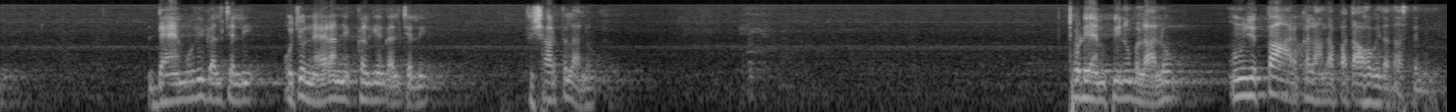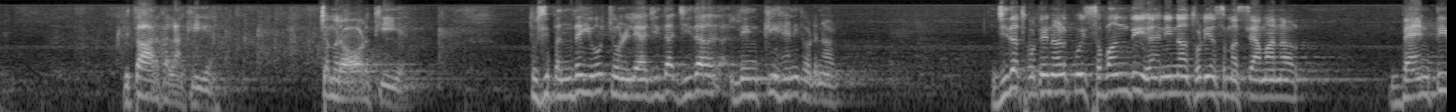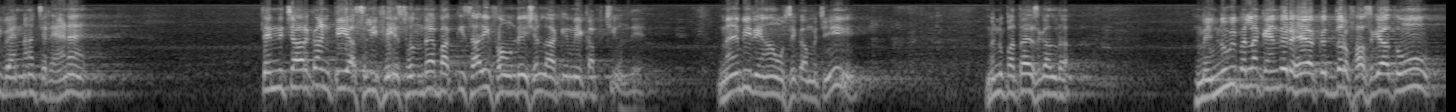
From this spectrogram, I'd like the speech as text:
ਡੈਮ ਉਹਦੀ ਗੱਲ ਚੱਲੀ, ਉਹ ਚੋਂ ਨਹਿਰਾਂ ਨਿਕਲ ਗਈਆਂ ਗੱਲ ਚੱਲੀ। ਤੇ ਸ਼ਰਤ ਲਾ ਲਓ। ਤੁਹਾਡੇ ਐਮਪੀ ਨੂੰ ਬੁਲਾ ਲਓ, ਉਹਨੂੰ ਜੇ ਧਾਰ ਕਲਾਂ ਦਾ ਪਤਾ ਹੋਵੇ ਤਾਂ ਦੱਸ ਦੇ ਮੈਨੂੰ। ਵੀ ਧਾਰ ਕਲਾਂ ਕੀ ਹੈ? ਚਮਰੌੜ ਕੀ ਹੈ? ਤੁਸੀਂ ਬੰਦਾ ਹੀ ਉਹ ਚੁਣ ਲਿਆ ਜਿਹਦਾ ਜਿਹਦਾ ਲਿੰਕ ਹੀ ਹੈ ਨਹੀਂ ਤੁਹਾਡੇ ਨਾਲ। ਜਿਹਦਾ ਤੁਹਾਡੇ ਨਾਲ ਕੋਈ ਸਬੰਧ ਹੀ ਹੈ ਨਹੀਂ, ਨਾ ਤੁਹਾਡੀਆਂ ਸਮੱਸਿਆਵਾਂ ਨਾਲ। ਬੈਂਟੀ ਵੈਨਾਂ 'ਚ ਰਹਿਣਾ ਹੈ। ਤਿੰਨ ਚਾਰ ਘੰਟੇ ਅਸਲੀ ਫੇਸ ਹੁੰਦਾ ਬਾਕੀ ਸਾਰੀ ਫਾਊਂਡੇਸ਼ਨ ਲਾ ਕੇ ਮੇਕਅਪ 'ਚ ਹੀ ਹੁੰਦੇ ਆ। ਮੈਂ ਵੀ ਰਿਹਾ ਉਸੇ ਕੰਮ 'ਚ ਹੀ। ਮੈਨੂੰ ਪਤਾ ਇਸ ਗੱਲ ਦਾ। ਮੈਨੂੰ ਵੀ ਪਹਿਲਾਂ ਕਹਿੰਦੇ ਰਹੇ ਆ, ਕਿੱਧਰ ਫਸ ਗਿਆ ਤੂੰ?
